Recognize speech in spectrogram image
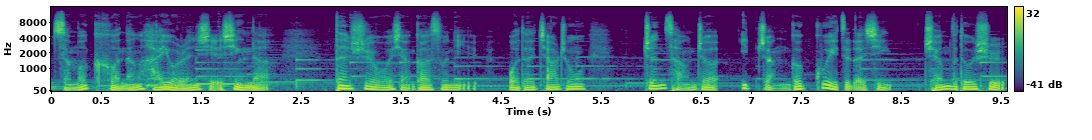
怎么可能还有人写信呢？但是我想告诉你，我的家中珍藏着一整个柜子的信，全部都是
